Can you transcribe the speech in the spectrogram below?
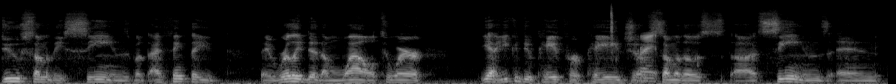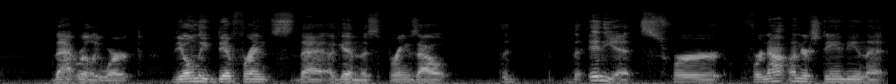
do some of these scenes but i think they they really did them well to where yeah you could do page per page of Right. some of those uh, scenes and that really worked the only difference that again this brings out the the idiots for for not understanding that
